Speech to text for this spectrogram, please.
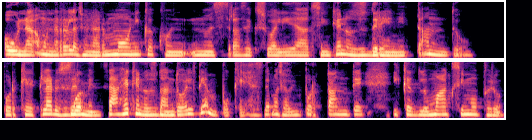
o una, una relación armónica con nuestra sexualidad sin que nos drene tanto porque claro, ese es el mensaje que nos dan todo el tiempo, que es demasiado importante y que es lo máximo, pero,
